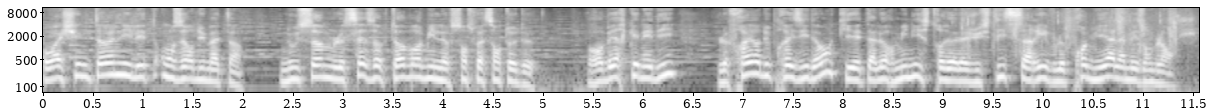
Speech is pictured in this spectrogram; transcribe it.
Washington, il est 11h du matin. Nous sommes le 16 octobre 1962. Robert Kennedy, le frère du président, qui est alors ministre de la Justice, arrive le premier à la Maison Blanche.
